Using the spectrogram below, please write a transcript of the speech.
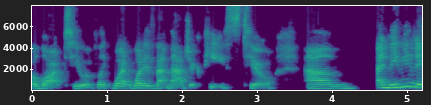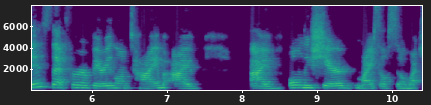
a lot too. Of like, what, what is that magic piece too? Um, and maybe it is that for a very long time I've I've only shared myself so much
